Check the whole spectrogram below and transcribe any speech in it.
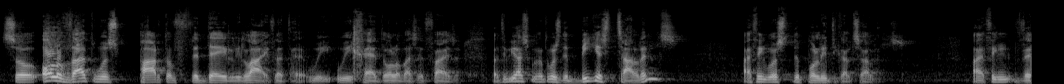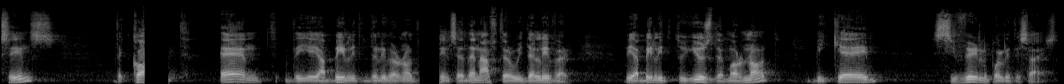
So all of that was part of the daily life that uh, we, we had, all of us at Pfizer. But if you ask me what was the biggest challenge, I think was the political challenge. I think the vaccines, the COVID, and the ability to deliver or not vaccines, and then after we delivered, the ability to use them or not, became severely politicized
